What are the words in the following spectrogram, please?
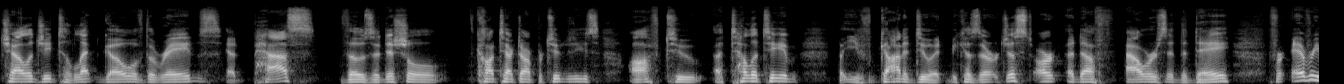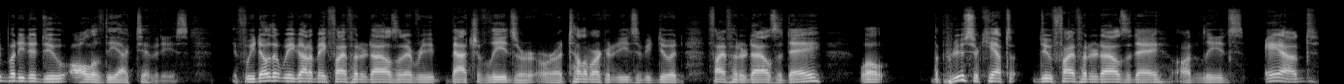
challenging to let go of the reins and pass those initial contact opportunities off to a teleteam, but you've got to do it because there just aren't enough hours in the day for everybody to do all of the activities. If we know that we got to make 500 dials on every batch of leads or, or a telemarketer needs to be doing 500 dials a day, well, the producer can't do 500 dials a day on leads and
